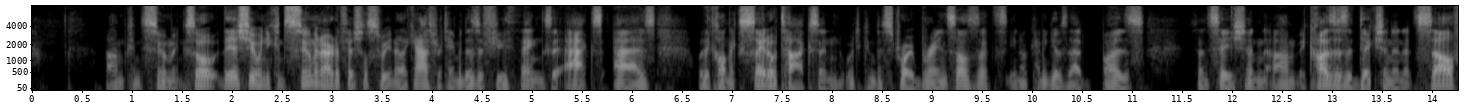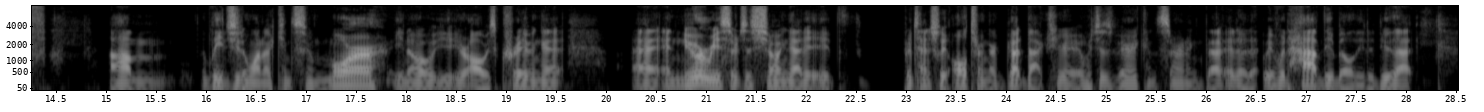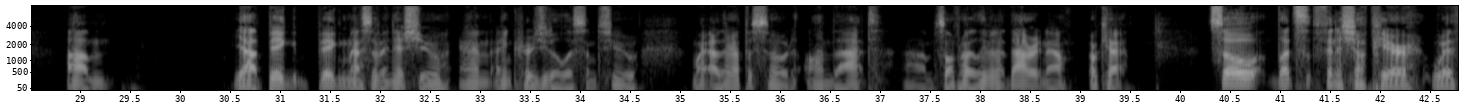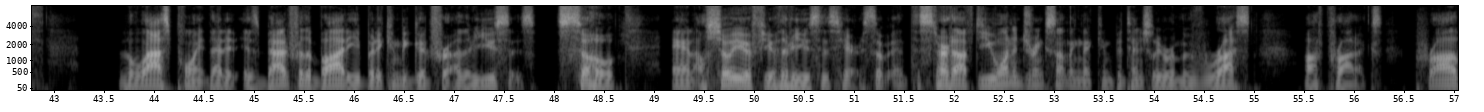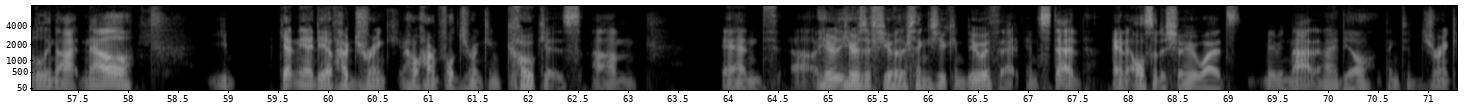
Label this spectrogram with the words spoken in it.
um, consuming. So the issue when you consume an artificial sweetener like aspartame, it does a few things. It acts as what they call an excitotoxin, which can destroy brain cells. That's you know kind of gives that buzz sensation. Um, it causes addiction in itself. Um, it leads you to want to consume more. You know, you're always craving it. Uh, and newer research is showing that it's potentially altering our gut bacteria, which is very concerning. That it, it would have the ability to do that. Um, yeah, big, big mess of an issue. And I encourage you to listen to my other episode on that. Um, so I'll probably leave it at that right now. Okay. So let's finish up here with the last point that it is bad for the body, but it can be good for other uses. So, and I'll show you a few other uses here. So, uh, to start off, do you want to drink something that can potentially remove rust off products? Probably not. Now, you get the idea of how drink how harmful drinking Coke is. Um, and uh, here here's a few other things you can do with it instead, and also to show you why it's maybe not an ideal thing to drink.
